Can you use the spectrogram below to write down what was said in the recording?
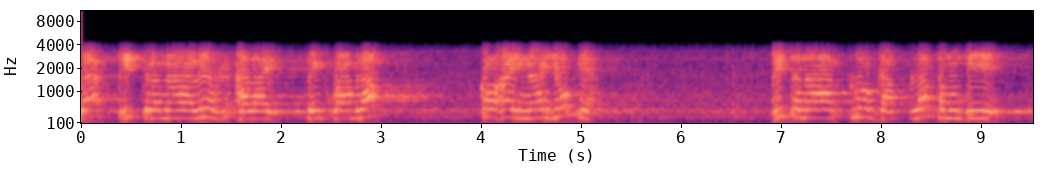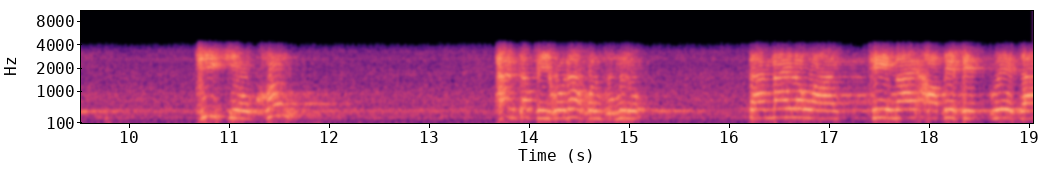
และพิจารณาเรื่องอะไรเป็นความลับ ก็ให้นายกเนี่ย พิจารณาร่วมกับรัฐมนตรี ที่เกี่ยวข้องท่านจะสี่คนห้าคนผมไม่รู้ แต่ในระหว่างที่นายอภิสิทธิ์เวชา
